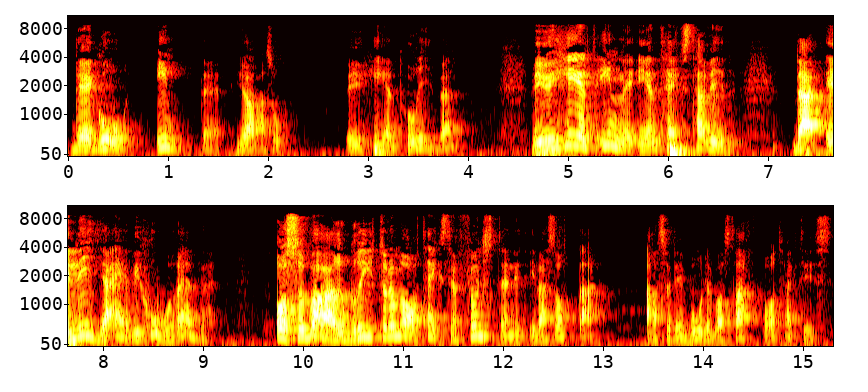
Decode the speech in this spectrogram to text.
Det går inte göra så. Det är ju helt horribelt. Vi är ju helt inne i en text här vid där Elia är vid Horeb. Och så bara bryter de av texten fullständigt i vers 8. Alltså det borde vara straffbart faktiskt.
